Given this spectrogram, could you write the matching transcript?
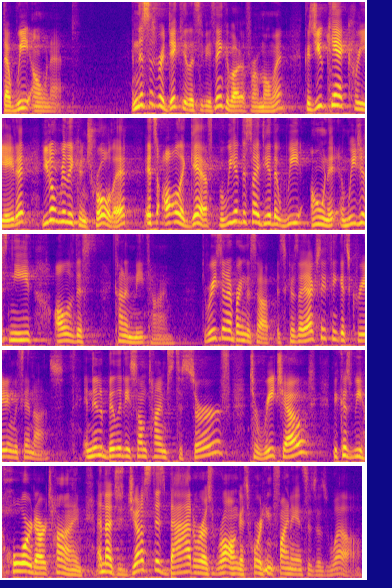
That we own it. And this is ridiculous if you think about it for a moment, because you can't create it. You don't really control it. It's all a gift, but we have this idea that we own it and we just need all of this kind of me time. The reason I bring this up is because I actually think it's creating within us an inability sometimes to serve, to reach out, because we hoard our time. And that's just as bad or as wrong as hoarding finances as well.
